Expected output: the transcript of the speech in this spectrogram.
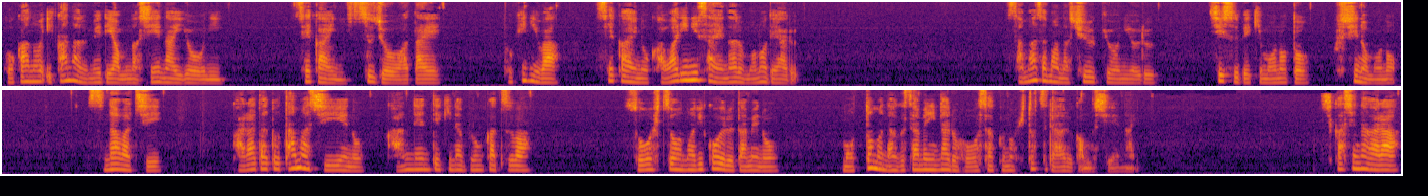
他のいかなるメディアも成し得ないように、世界に秩序を与え、時には世界の代わりにさえなるものである。様々な宗教による死すべきものと不死のもの、すなわち体と魂への関連的な分割は、喪失を乗り越えるための最も慰めになる方策の一つであるかもしれない。しかしながら、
